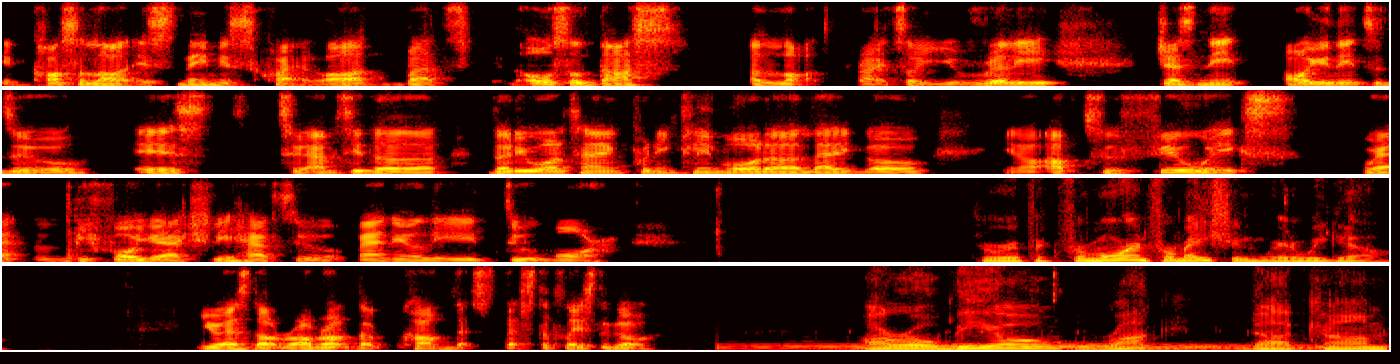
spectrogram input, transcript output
it costs a lot. Its name is quite a lot, but it also does a lot, right? So you really just need all you need to do is to empty the dirty water tank, put in clean water, let it go. You know, up to a few weeks where before you actually have to manually do more. Terrific. For more information, where do we go? us.roborock.com. That's that's the place to go. R-O-B-O rock.com.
